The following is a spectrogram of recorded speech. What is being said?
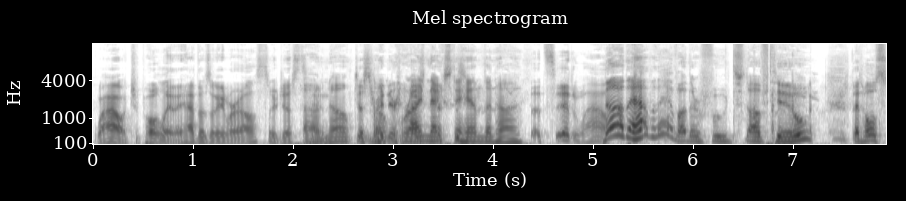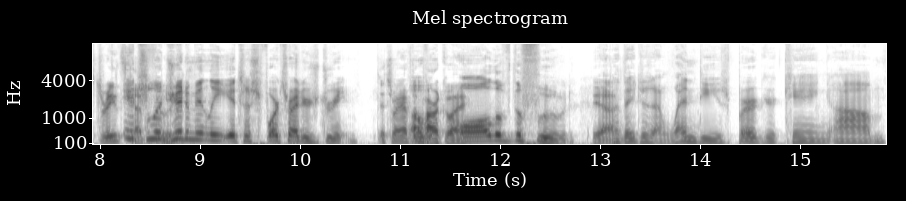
Wow, Chipotle. They have those anywhere else, or just Uh, no, just no, right near right next to Hamden High. That's it. Wow. No, they have they have other food stuff too. That whole street's got it's legitimately it's a sports writer's dream. It's right off the of Parkway. all of the food. Yeah. they just have Wendy's, Burger King, um,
